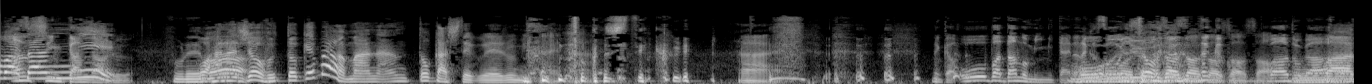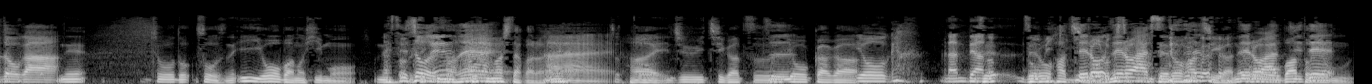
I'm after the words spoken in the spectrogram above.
大場さんにる、お話を振っとけば、まあなんとかしてくれるみたいとかしてくれ。な。はい。なんか、大場頼みみたいな、なんかそういう、そうそうそうなんかそうそう。ワードが。ワードが。ね。ちょうど、そうですね。いいオーバーの日もね。そうですねできましたからね。はいはい。11月8日が、ようなんであの、ゼロ八ゼロ、ゼロ八。ゼロ八がねオーバーと読む、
